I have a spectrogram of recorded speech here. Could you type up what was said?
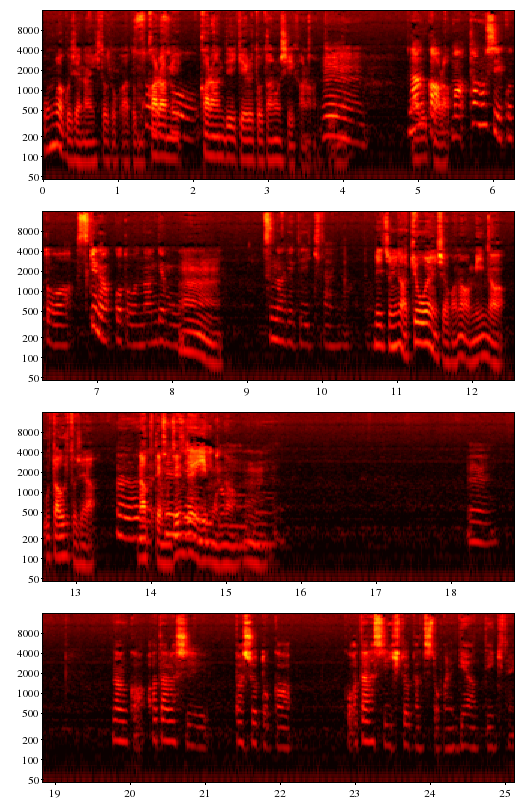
音楽じゃない人とかともそう絡みそう絡んでいけると楽しいかなってういう、んなん。あるかまあ楽しいことは好きなことは何でもうん。つなげていきたいなって。別にな共演者がなみんな歌う人じゃ思ううん。なくても全然いいもんな。と思う。うん、うん。なんか新しい場所とかこう新しい人たちとかに出会っていきたい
